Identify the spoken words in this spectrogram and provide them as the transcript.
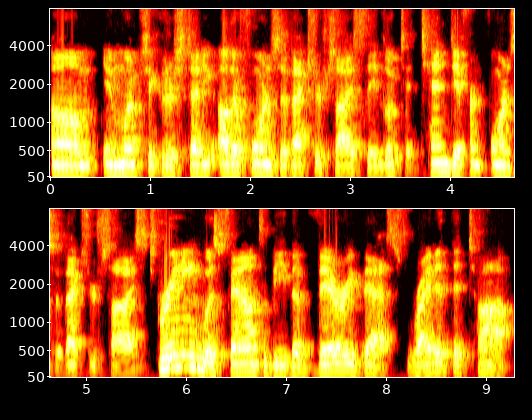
um, in one particular study, other forms of exercise. They looked at 10 different forms of exercise. Sprinting was found to be the very best, right at the top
